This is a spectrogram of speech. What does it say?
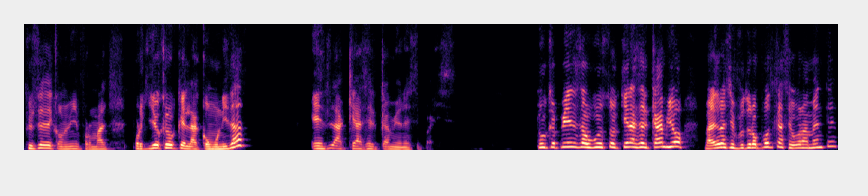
que usted es economía informal, porque yo creo que la comunidad es la que hace el cambio en este país. ¿Tú qué piensas, Augusto? ¿Quién hace el cambio? Valeros y Futuro Podcast, seguramente.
